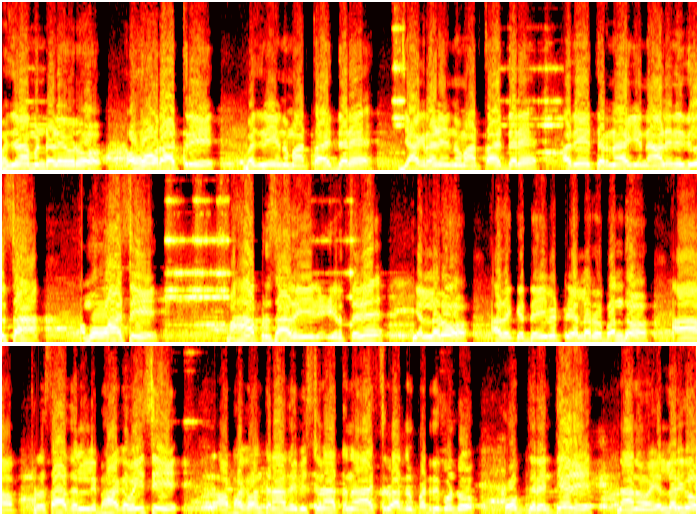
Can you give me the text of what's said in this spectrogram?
ಭಜನಾ ಮಂಡಳಿಯವರು ಅಹೋರಾತ್ರಿ ಭಜನೆಯನ್ನು ಮಾಡ್ತಾ ಇದ್ದಾರೆ, ಜಾಗರಣೆಯನ್ನು ಮಾಡ್ತಾ ಇದ್ದಾರೆ. ಅದೇ ತೆರನಾಗಿ ನಾಳಿನ ದಿವಸ ಅಮಾವಾಸ್ಯೆ ಮಹಾಪ್ರಸಾದ ಇರ್ತದೆ ಎಲ್ಲರೂ ಅದಕ್ಕೆ ದಯವಿಟ್ಟು ಎಲ್ಲರೂ ಬಂದು ಆ ಪ್ರಸಾದದಲ್ಲಿ ಭಾಗವಹಿಸಿ, ಆ ಭಗವಂತನಾದ ವಿಶ್ವನಾಥನ ಆಶೀರ್ವಾದ ಪಡೆದುಕೊಂಡು ಹೋಗ್ತಾರೆ ಅಂತೇಳಿ ನಾನು ಎಲ್ಲರಿಗೂ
